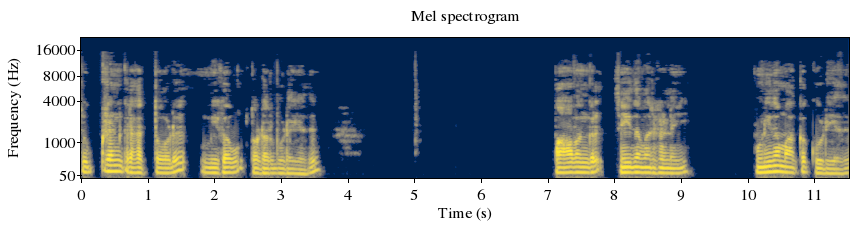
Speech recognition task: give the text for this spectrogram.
சுக்ரன் கிரகத்தோடு மிகவும் தொடர்புடையது. பாவங்கள் செய்தவர்களை புனிதமாக்கக்கூடியது.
